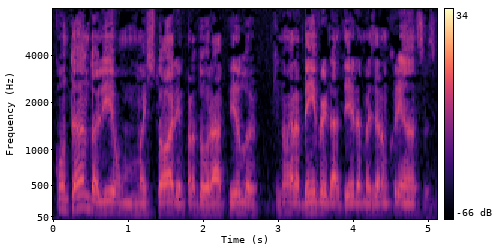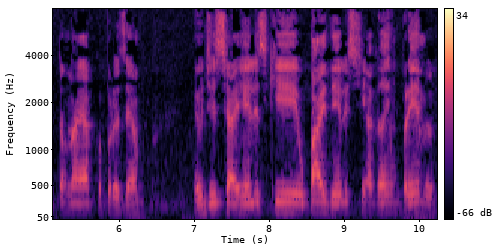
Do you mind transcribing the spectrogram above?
contando ali uma história para dourar a pílula, que não era bem verdadeira, mas eram crianças. Então na época, por exemplo, eu disse a eles que o pai deles tinha ganho um prêmio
